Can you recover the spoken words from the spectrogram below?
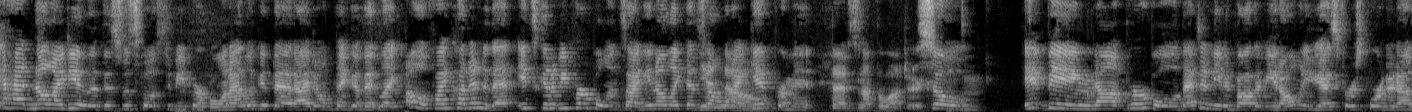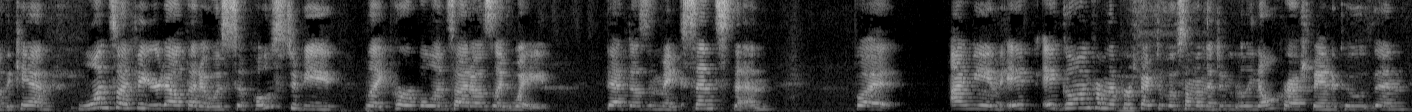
had no idea that this was supposed to be purple. When I look at that, I don't think of it like, oh, if I cut into that, it's gonna be purple inside. You know, like that's Yeah, not what I no. get from it. That's not the logic. So. Mhm. It being not purple, that didn't even bother me at all when you guys first poured it out of the can. Once I figured out that it was supposed to be like purple inside, I was like, wait, that doesn't make sense then. But I mean, if it going from the perspective of someone that didn't really know Crash Bandicoot, then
